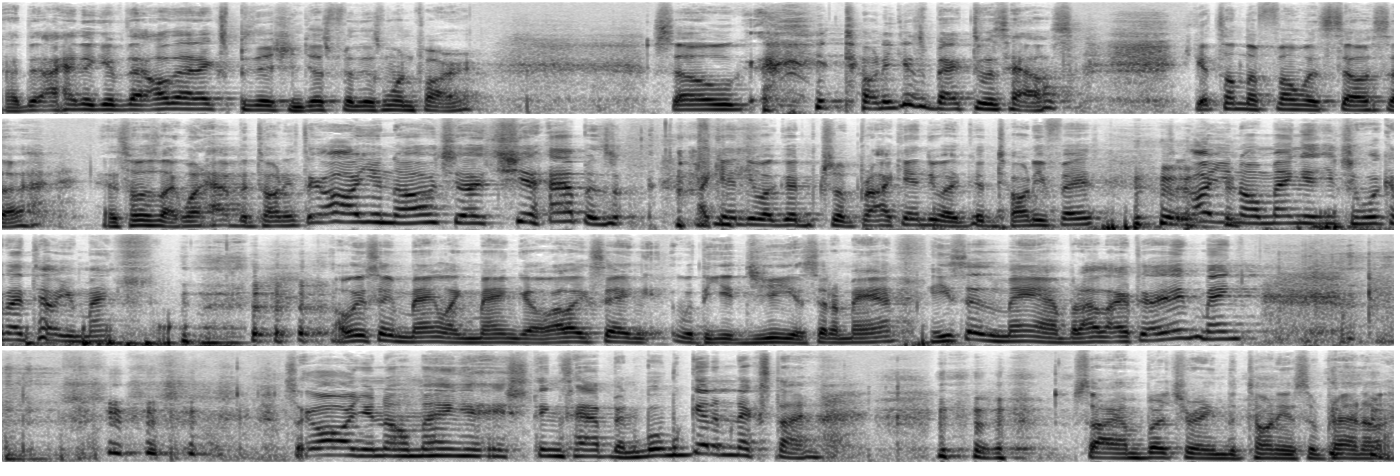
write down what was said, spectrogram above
I had to give that all that exposition just for this one part. So Tony gets back to his house. He gets on the phone with Sosa, and Sosa's like, "What happened, Tony?" He's like, "Oh, you know, shit, shit happens. I can't do a good, I can't do a good Tony face. Like, oh, you know, man, what can I tell you, man?" I always say "man" like mango. I like saying with the G instead of "man." He says "man," but I like to, "Hey, man." It's like, oh, you know, man, things happen. Well, we'll get him next time. Sorry, I'm butchering the Tony Soprano.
